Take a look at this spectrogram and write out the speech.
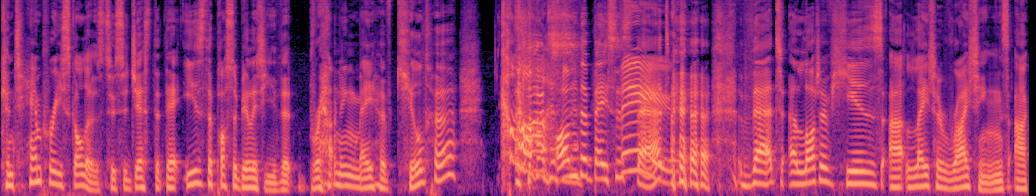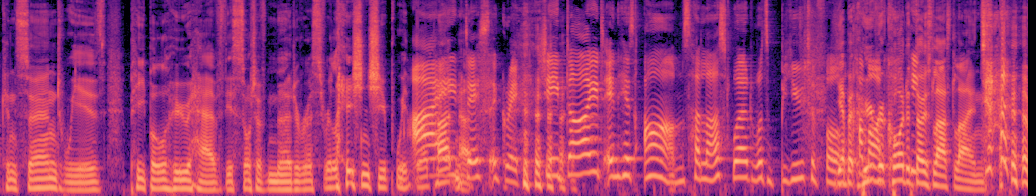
contemporary scholars to suggest that there is the possibility that Browning may have killed her Come on. on the basis Boo. that that a lot of his uh, later writings are concerned with people who have this sort of murderous relationship with their I partner. I disagree. She died in his arms. Her last word was beautiful. yeah, but Come who on. recorded He- those last lines? Browning. Oh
